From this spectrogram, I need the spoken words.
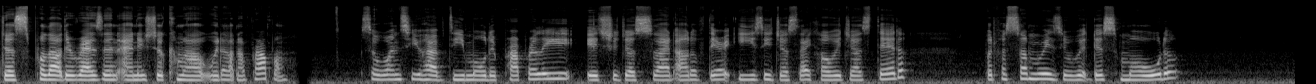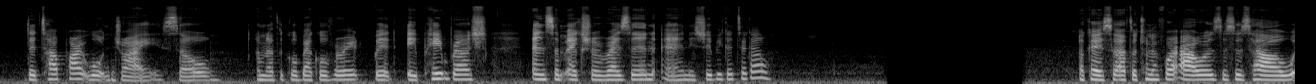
just pull out the resin and it should come out without no problem. So once you have demolded properly, it should just slide out of there easy, just like how it just did but for some reason with this mold the top part won't dry. So I'm gonna have to go back over it with a paintbrush and some extra resin and it should be good to go. Okay so after 24 hours this is how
